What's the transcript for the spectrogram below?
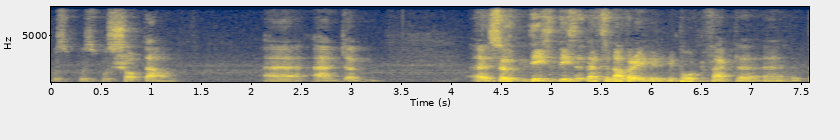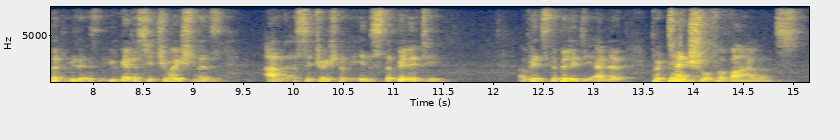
was, was, was shot down. Uh, and um, uh, so these, these, that's another important factor. Uh, but you get a situation that's a situation of instability, of instability and a potential for violence.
